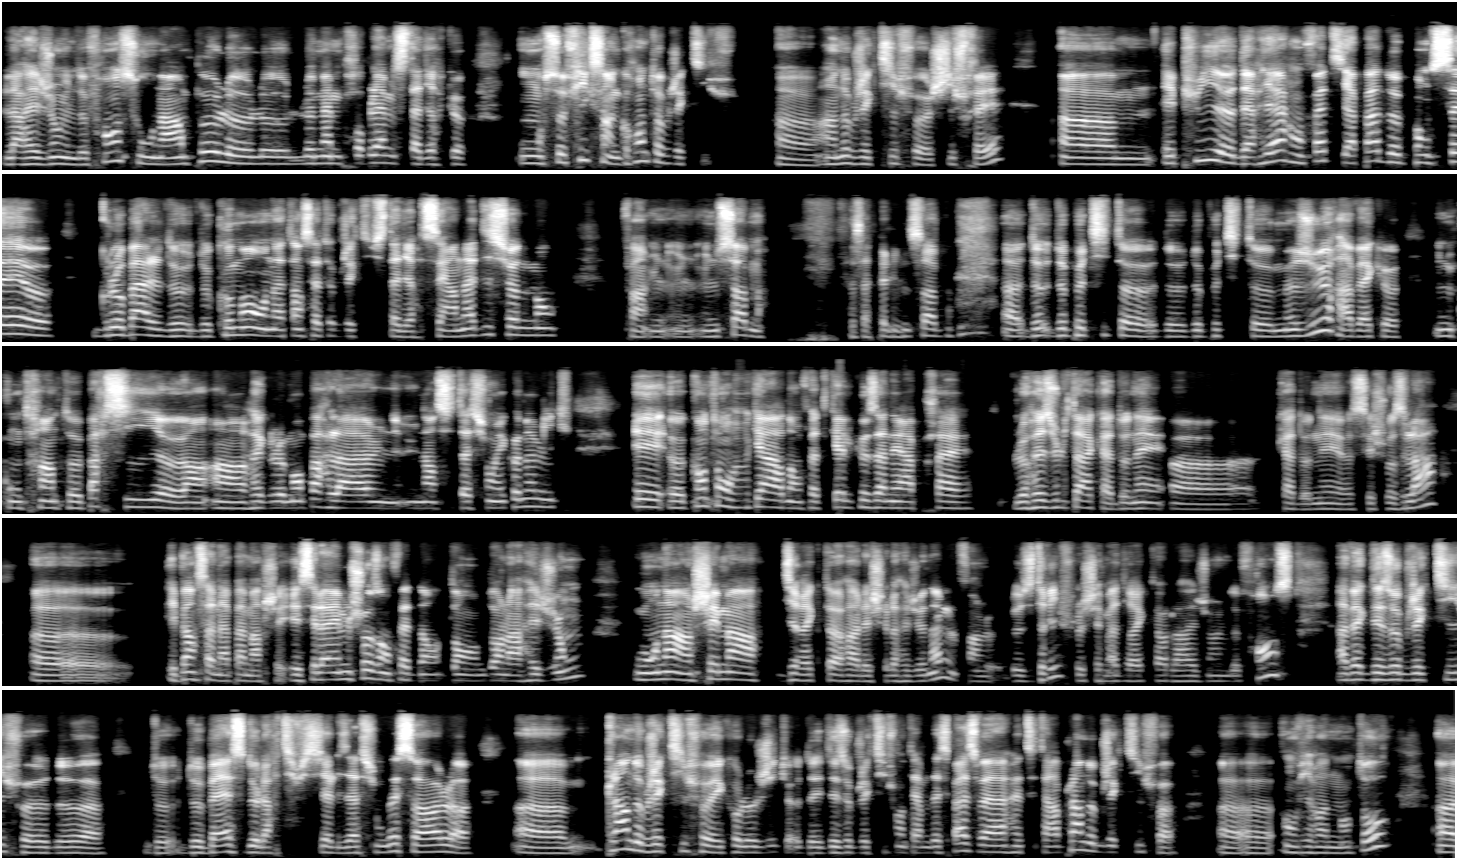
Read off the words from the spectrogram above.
la région Île-de-France où on a un peu le, même problème, c'est-à-dire que on se fixe un grand objectif, un objectif chiffré, et puis derrière, en fait, il n'y a pas de pensée globale de, comment on atteint cet objectif, c'est-à-dire c'est un additionnement, enfin une somme ça s'appelle une somme, euh, de, petites, euh, de, petites mesures avec euh, une contrainte par-ci, un, règlement par-là, une, incitation économique. Et quand on regarde en fait quelques années après le résultat qu'a donné, donné ces choses-là, eh ben ça n'a pas marché. Et c'est la même chose en fait dans, dans, la région où on a un schéma directeur à l'échelle régionale, enfin le, le, SDRIF, le schéma directeur de la région Île-de-France, avec des objectifs de de, baisse de l'artificialisation des sols, euh, plein d'objectifs euh, écologiques, des, objectifs en termes d'espace vert, etc., plein d'objectifs euh, environnementaux.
